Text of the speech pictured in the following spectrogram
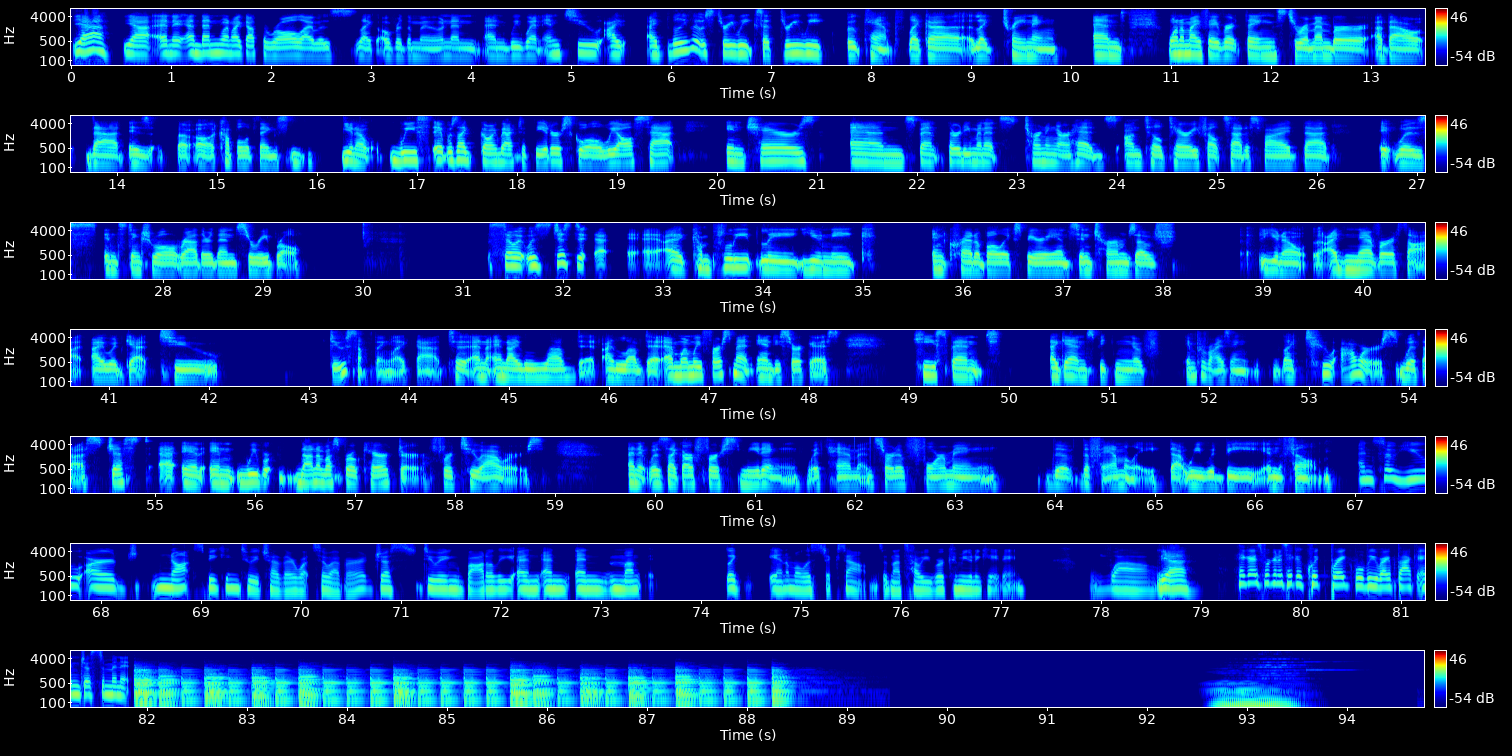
yeah yeah and it, and then when i got the role i was like over the moon and and we went into i i believe it was three weeks a three week boot camp like a like training and one of my favorite things to remember about that is a, a couple of things you know we it was like going back to theater school we all sat in chairs and spent 30 minutes turning our heads until terry felt satisfied that it was instinctual rather than cerebral. So it was just a, a completely unique, incredible experience in terms of, you know, I'd never thought I would get to do something like that to and and I loved it. I loved it. And when we first met Andy Serkis, he spent again speaking of improvising like two hours with us just and and we were none of us broke character for two hours and it was like our first meeting with him and sort of forming the the family that we would be in the film. And so you are not speaking to each other whatsoever just doing bodily and and and monk like animalistic sounds. And that's how you were communicating. Wow. Yeah. Hey guys, we're going to take a quick break. We'll be right back in just a minute.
